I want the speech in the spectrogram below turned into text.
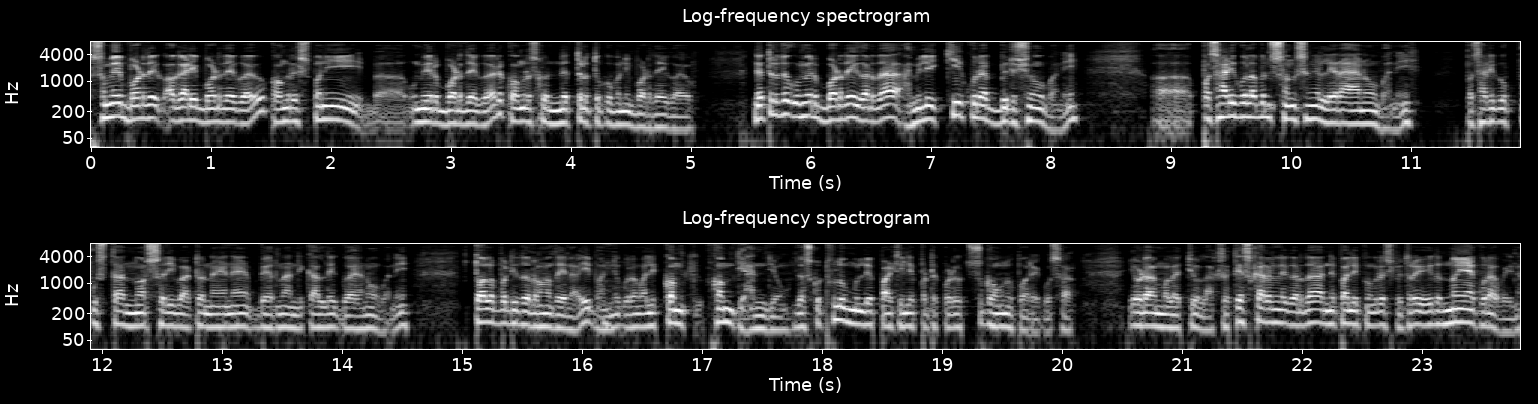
समय बढ्दै अगाडि बढ्दै गयो कङ्ग्रेस पनि उमेर बढ्दै गयो र कङ्ग्रेसको नेतृत्वको पनि बढ्दै गयो। नेतृत्वको उमेर बढ्दै गर्दा हामीले के कुरा बिर्स्यौँ भने पछाडिकोलाई पनि सँगसँगै लिएर आएनौँ भने पछाडिको पुस्ता नर्सरीबाट नयाँ नयाँ बेर्ना निकाल्दै गएनौँ भने तलपट्टि त रहँदैन है भन्ने कुरामा अलिक कम कम ध्यान दिउँ जसको ठूलो मूल्य पार्टीले पटक पटक चुकाउनु परेको छ। एउटा मलाई त्यो लाग्छ। त्यस कारणले गर्दा नेपाली कङ्ग्रेसभित्र एकदम नयाँ कुरा होइन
